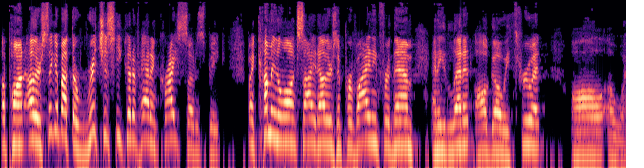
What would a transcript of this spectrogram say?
upon others. Think about the riches he could have had in Christ, so to speak, by coming alongside others and providing for them, and he let it all go. He threw it all away.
